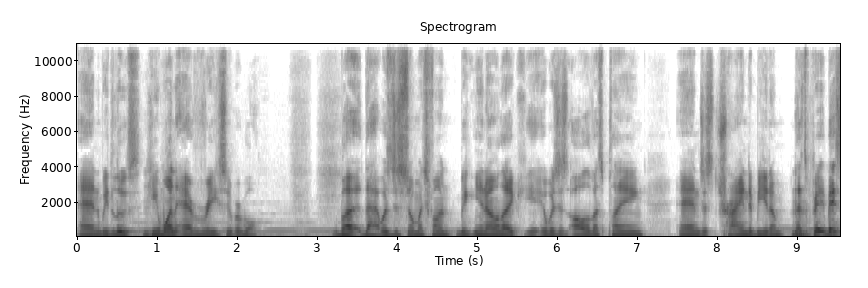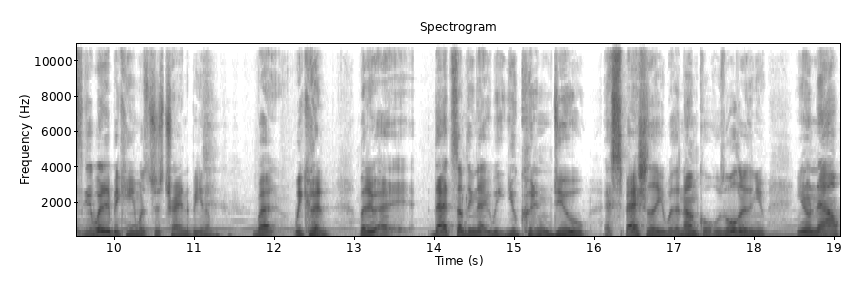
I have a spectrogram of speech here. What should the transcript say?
and we'd lose. He won every Super Bowl but that was just so much fun Be- you know like it, it was just all of us playing and just trying to beat him that's ba- basically what it became was just trying to beat him but we couldn't. But it, uh, that's something that we, you couldn't do especially with an uncle who's older than you. You know now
